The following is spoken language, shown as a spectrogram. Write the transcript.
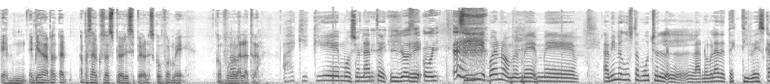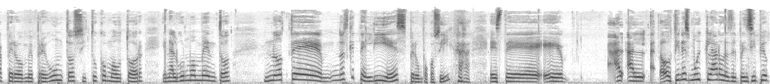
em, empiezan a, pa- a pasar cosas peores y peores conforme, conforme va la trama. Ay, qué, qué emocionante. Y yo así, Eh, uy. Sí, bueno, me, me- me- a mí me gusta mucho la novela detectivesca, pero me pregunto si tú como autor en algún momento no te, no es que te líes, pero un poco sí, este, eh, al- al- o tienes muy claro desde el principio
